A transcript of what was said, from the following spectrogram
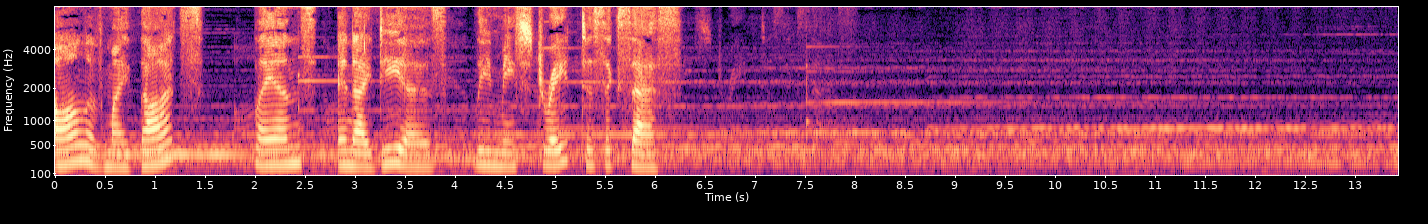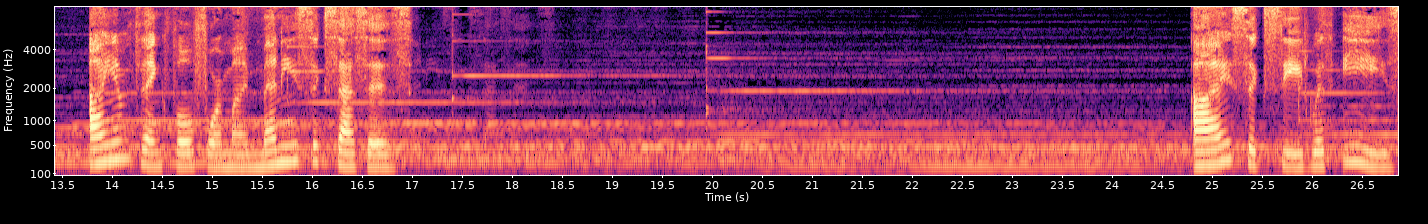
All of my thoughts, plans, and ideas lead me straight to success. I am thankful for my many successes. I succeed with ease.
